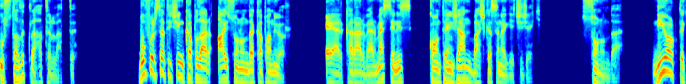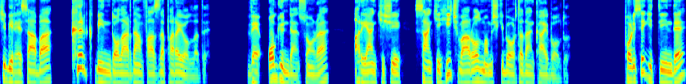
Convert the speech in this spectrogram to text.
ustalıkla hatırlattı. Bu fırsat için kapılar ay sonunda kapanıyor. Eğer karar vermezseniz kontenjan başkasına geçecek. Sonunda New York'taki bir hesaba 40 bin dolardan fazla para yolladı. Ve o günden sonra arayan kişi sanki hiç var olmamış gibi ortadan kayboldu. Polise gittiğinde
